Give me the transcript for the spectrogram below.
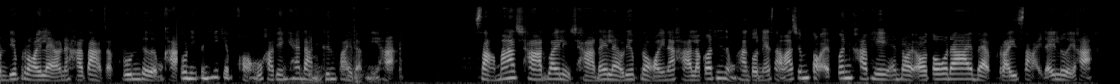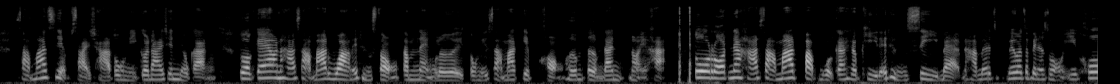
นเรียบร้อยแล้วนะคะ ต่างจากรุ่นเดิมค่ะ ตัวนี้เป็นที่เก็บของลูกค้าเพียงแค่ดันขึ้นไปแบบนี้ค่ะ สามารถชาร์จไวเลสชาร์จได้แล้วเรียบร้อยนะคะ แล้วก็ที่สำคัญตัวนี้สามารถเชื่อมต่อ Apple CarPlay Android Auto ได้แบบไร้สายได้เลยค่ะ สามารถเสียบสายชาร์จตรงนี้ก็ได้เช่นเดียวกัน ตัวแก้วนะคะ สามารถวางได้ถึง 2ตำแหน่งเลย ตรงนี้สามารถเก็บของเพิ่มเติมได้นิดหน่อยค่ะ ตัวรถนะคะสามารถปรับโหมดการขับขี่ได้ถึง 4 แบบนะคะ ไม่ไม่ว่าจะเป็นในส่วนของ Eco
